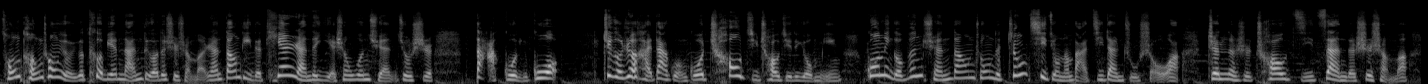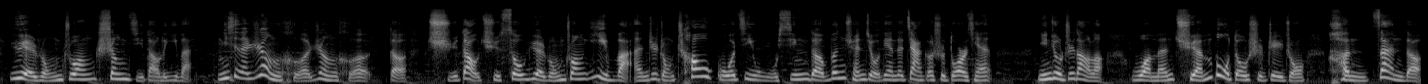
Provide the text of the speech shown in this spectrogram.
从腾冲有一个特别难得的是什么？然当地的天然的野生温泉就是大滚锅。这个热海大滚锅超级超级的有名，光那个温泉当中的蒸汽就能把鸡蛋煮熟啊，真的是超级赞的。是什么？月容庄升级到了一晚。您现在任何任何的渠道去搜月容庄一晚这种超国际五星的温泉酒店的价格是多少钱，您就知道了。我们全部都是这种很赞的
